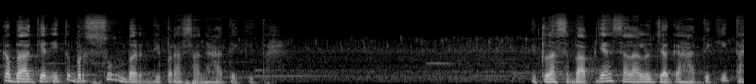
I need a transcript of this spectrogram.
kebahagiaan itu bersumber di perasaan hati kita. Itulah sebabnya selalu jaga hati kita.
